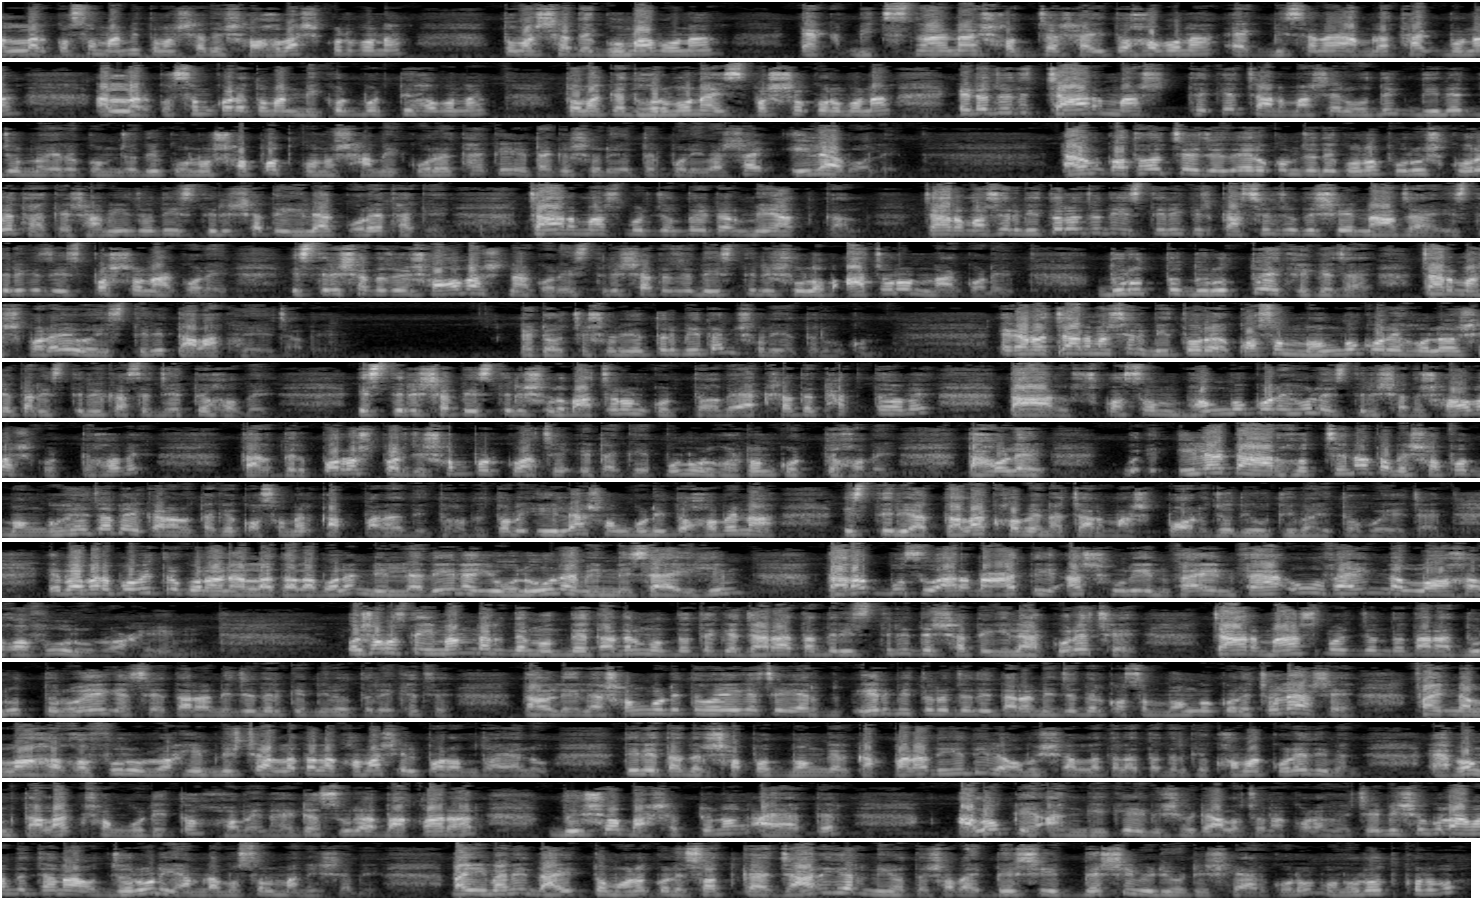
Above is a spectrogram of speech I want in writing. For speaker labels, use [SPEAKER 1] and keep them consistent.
[SPEAKER 1] আল্লাহর কসম, আমি তোমার সাথে সহবাস করব না, তোমার সাথে ঘুমাবো না, এক বিছানায় শয্যাশায়িত হব না, এক বিছানায় আমরা থাকব না, আল্লাহর কসম করে তোমার নিকটবর্তী হব না, তোমাকে ধরবো না, স্পর্শ করব না। এটা যদি চার মাস থেকে চার মাসের অধিক দিনের জন্য এরকম যদি কোনো শপথ কোনো স্বামী করে থাকে, এটাকে শরীয়তের পরিভাষায় ইলা বলে। এখন কথা হচ্ছে যে এরকম যদি কোনো পুরুষ করে থাকে, স্বামী যদি স্ত্রীর সাথে ইলা করে থাকে, চার মাস পর্যন্ত এটার মেয়াদকাল চার মাসের ভিতরে যদি স্ত্রীর কাছে যদি সে না যায় স্ত্রীকে যদি স্পর্শ না করে, স্ত্রীর সাথে যদি সহবাস না করে, স্ত্রীর সাথে যদি স্ত্রী সুলভ আচরণ না করে, দূরত্ব দূরত্বই থেকে যায়, চার মাস পরে ওই স্ত্রী তালাক হয়ে যাবে। এটা হচ্ছে শরীয়তের বিধান, শরীয়তের হুকুম। এখানে চার মাসের ভিতরে কসম ভঙ্গ করে হলেও সে তার স্ত্রীর কাছে যেতে হবে। স্ত্রীর সাথে স্ত্রীর সুলভ আচরণ করতে হবে, একসাথে থাকতে হবে। তার কসম ভঙ্গ করে হলে স্ত্রীর সাথে সহবাস করতে হবে। তাদের পরস্পর যে সম্পর্ক আছে, এটাকে পুনর্গঠন করতে হবে। তাহলে ইলাটা আর হচ্ছে না, তবে শপথ ভঙ্গ হয়ে যাবে, এই কারণে তাকে কসমের কাপড়া দিতে হবে। তবে ইলা সংগঠিত হবে না, স্ত্রী আর তালাক হবে না চার মাস পর যদি অতিবাহিত হয়ে যায়। এ ব্যাপারে পবিত্র কোরআনে আল্লাহ তালা বলেন, লিল্লাযীনা ইউলুনা মিন নিসাইহিম, তারাব্বুসু আশহুরিন, ফাইন ফাউ ফাইনাল্লাহা গফুরুর রহিম। ওই সমস্ত ইমানদারদের মধ্যে, তাদের মধ্যে থেকে যারা তাদের স্ত্রীদের সাথে ইলা করেছে, চার মাস পর্যন্ত তারা দূরত্ব রয়ে গেছে, তারা নিজেদেরকে বিরত রেখেছে, তাহলে ইলা সংগঠিত হয়ে গেছে। এর এর ভিতরে যদি তারা নিজেদের কসম ভঙ্গ করে চলে আসে ফাইনাল্লাহ গফুরুর রহিম নিশ্চয় আল্লাহ তালা ক্ষমাশীল, পরম দয়ালু। তিনি তাদের শপথ ভঙ্গের কাপ্পারা দিয়ে দিলে, অবশ্যই আল্লাহ তালা তাদেরকে ক্ষমা করে দিবেন এবং তালাক সংগঠিত হবে না। এটা সুরা বাকারার দুইশো বাষট্টি নং আয়াতের আলোকে, আঙ্গিকে এই বিষয়টি আলোচনা করা হয়েছে। এই বিষয়গুলো আমাদের জানা জরুরি, আমরা মুসলমান হিসেবে। বা ইমানি দায়িত্ব মনে করে সৎকায়, জারিয়ার নিয়তে সবাই বেশি বেশি ভিডিওটি শেয়ার করুন, অনুরোধ করব।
